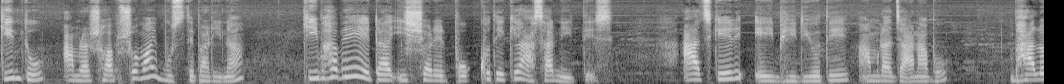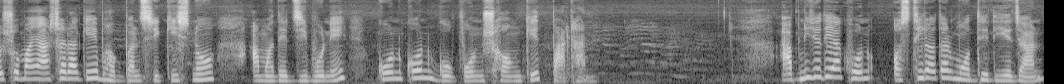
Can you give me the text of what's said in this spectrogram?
কিন্তু আমরা সব সময় বুঝতে পারি না কীভাবে এটা ঈশ্বরের পক্ষ থেকে আসা নির্দেশ। আজকের এই ভিডিওতে আমরা জানাব, ভালো সময় আসার আগে ভগবান শ্রীকৃষ্ণ আমাদের জীবনে কোন কোন গোপন সংকেত পাঠান। আপনি যদি এখন অস্থিরতার মধ্যে দিয়ে যান,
